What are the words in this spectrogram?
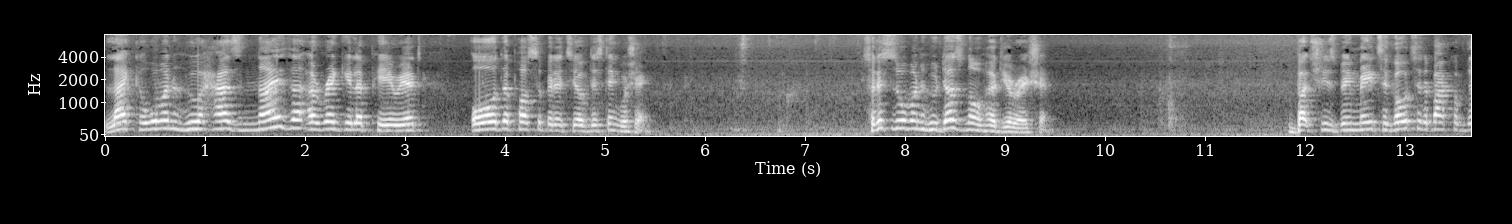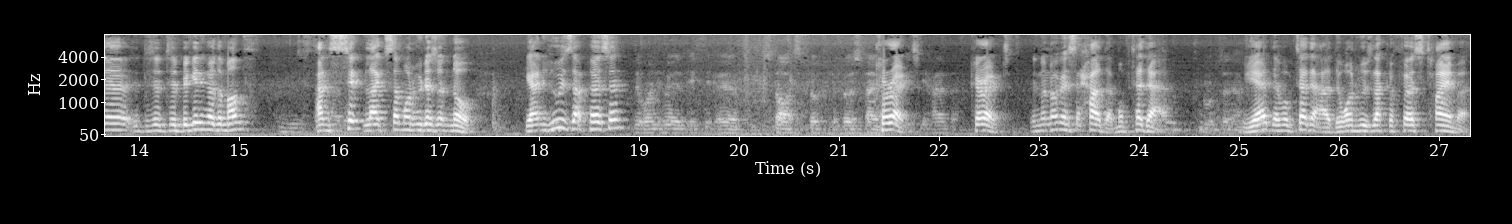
like a woman who has neither a regular period or the possibility of distinguishing. So this is a woman who does know her duration. But she's been made to go to the back of the to the beginning of the month and sit like someone who doesn't know. Yeah, and who is that person? The one who uh, starts for, for the first time. Correct. He had that. Correct. No, not istihada, mubtada'a. Mubtada. Yeah, the mubtada'a, the one who's like a first timer.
